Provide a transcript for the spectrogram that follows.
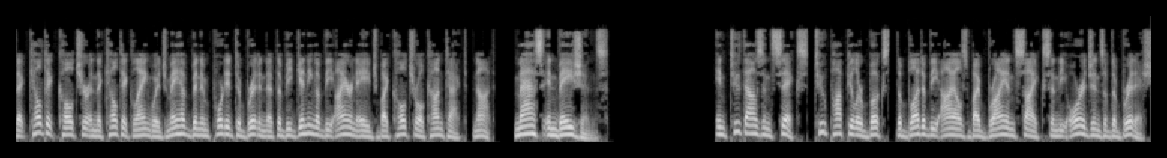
that Celtic culture and the Celtic language may have been imported to Britain at the beginning of the Iron Age by cultural contact, not mass invasions. In 2006, two popular books, The Blood of the Isles by Brian Sykes and The Origins of the British,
